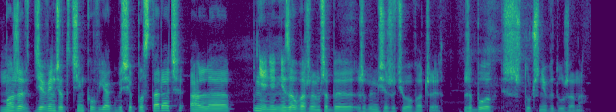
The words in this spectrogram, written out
Może w 9 odcinków jakby się postarać, ale nie, nie, nie zauważyłem, żeby, żeby mi się rzuciło w oczy, że było sztucznie wydłużone.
